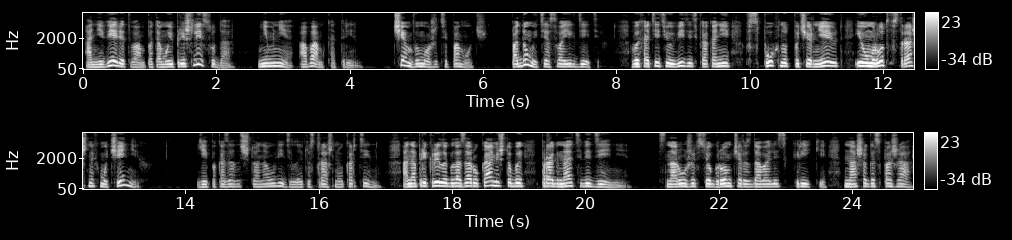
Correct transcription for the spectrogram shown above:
Они верят вам, потому и пришли сюда. Не мне, а вам, Катрин. Чем вы можете помочь? Подумайте о своих детях. Вы хотите увидеть, как они вспухнут, почернеют и умрут в страшных мучениях? Ей показалось, что она увидела эту страшную картину. Она прикрыла глаза руками, чтобы прогнать видение. Снаружи все громче раздавались крики. «Наша госпожа!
